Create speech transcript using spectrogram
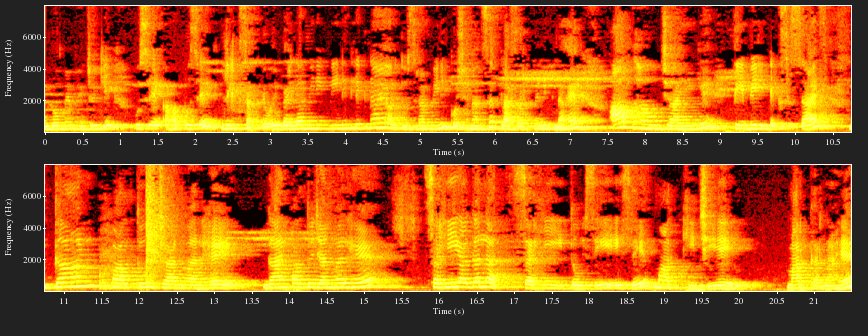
उलो में भेजूँगी, उसे आप उसे लिख सकते हो। ये पहला मीनिंग मीनिंग लिखना है और दूसरा meaning question answer class work में लिखना है। अब हम जाएँगे टीबी एक्सरसाइज गाय पालतू जानवर है। गाय पालतू जानवर है? सही या गलत? सही तो इसे इसे मार्क कीजिए। मार्क करना है,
